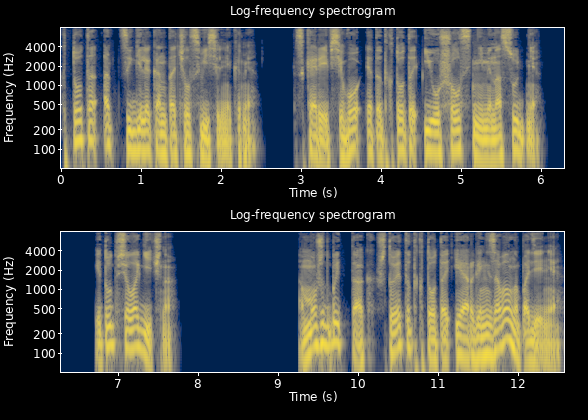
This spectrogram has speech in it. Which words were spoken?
Кто-то от Цигеля контачил с висельниками. Скорее всего, этот кто-то и ушел с ними на судне. И тут все логично. А может быть так, что этот кто-то и организовал нападение?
